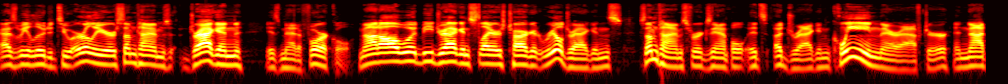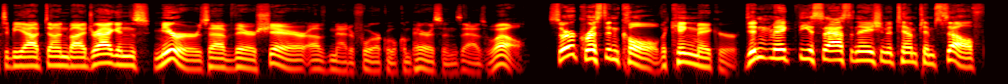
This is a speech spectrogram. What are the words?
As we alluded to earlier, sometimes dragon is metaphorical. Not all would be dragon slayers target real dragons. Sometimes, for example, it's a dragon queen thereafter, and not to be outdone by dragons, mirrors have their share of metaphorical comparisons as well. Sir Criston Cole, the Kingmaker, didn't make the assassination attempt himself,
